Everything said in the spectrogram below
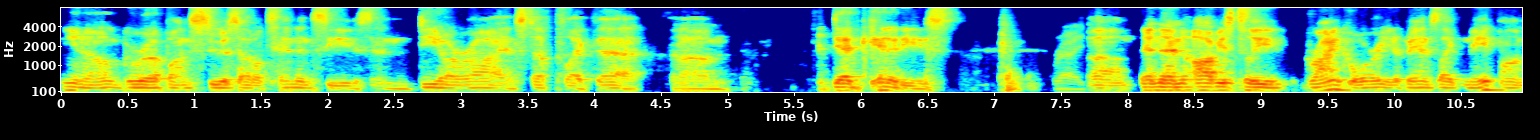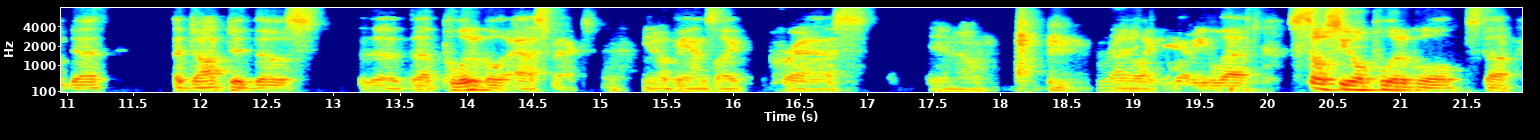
you know, grew up on suicidal tendencies and DRI and stuff like that. Um, Dead Kennedys. Right. Um, and then obviously grindcore, you know, bands like Napalm Death adopted those the the political aspect. You know, bands like Crass, you know, right, like heavy left, socio-political stuff.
